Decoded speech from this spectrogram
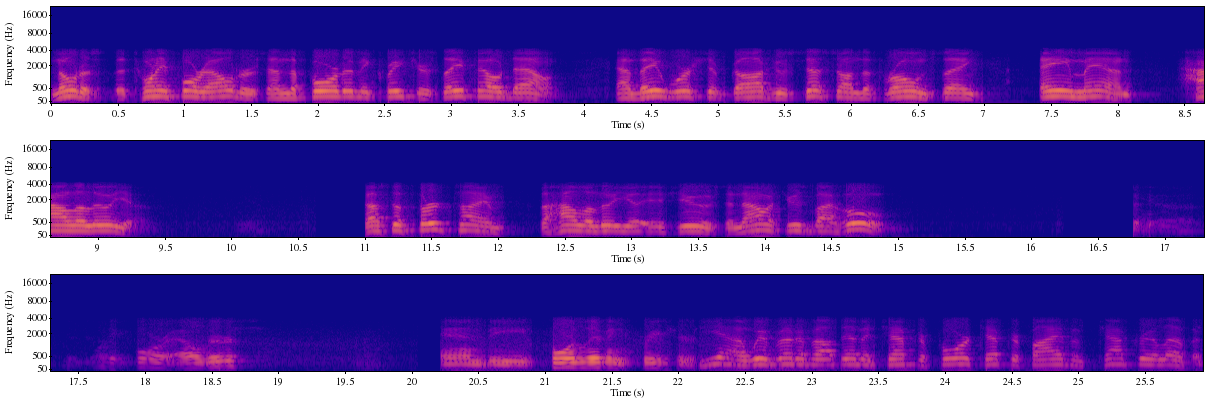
Notice the 24 elders and the four living creatures, they fell down and they worship God who sits on the throne, saying, Amen, hallelujah. That's the third time the hallelujah is used. And now it's used by whom? Uh, the 24 elders and the four living creatures. Yeah, we've read about them in chapter 4, chapter 5, and chapter 11.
